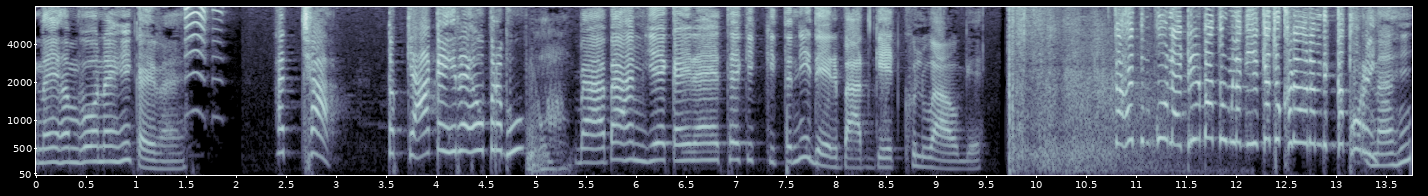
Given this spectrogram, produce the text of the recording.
नहीं हम वो नहीं कह रहे हैं। अच्छा तो क्या कह रहे हो प्रभु? बाबा हम ये कह रहे थे कि कितनी देर बाद गेट खुलवाओगे। कहा तुमको लैट्रिन बाथरूम लगी है क्या जो खड़े होने में दिक्कत हो रही? नहीं।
